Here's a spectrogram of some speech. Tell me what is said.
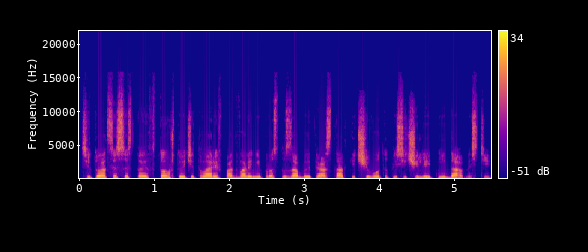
Ситуация состоит в том, что эти твари в подвале не просто забытые остатки чего-то тысячелетней давности.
